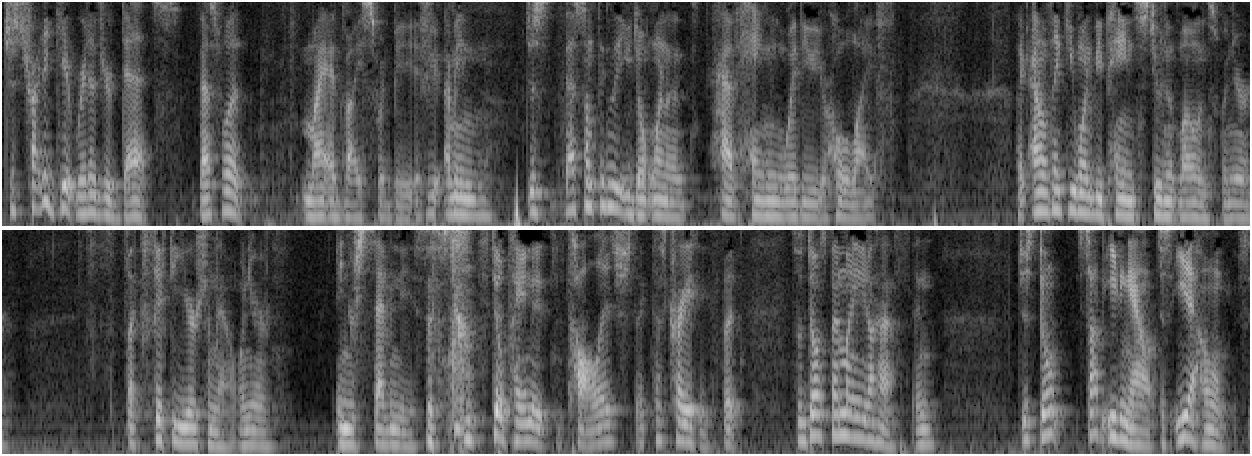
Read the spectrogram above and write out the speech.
just try to get rid of your debts. That's what my advice would be. If you I mean, just that's something that you don't want to have hanging with you your whole life. Like I don't think you want to be paying student loans when you're like 50 years from now when you're in your 70s still paying college like that's crazy but so don't spend money you don't have and just don't stop eating out. Just eat at home. It's,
